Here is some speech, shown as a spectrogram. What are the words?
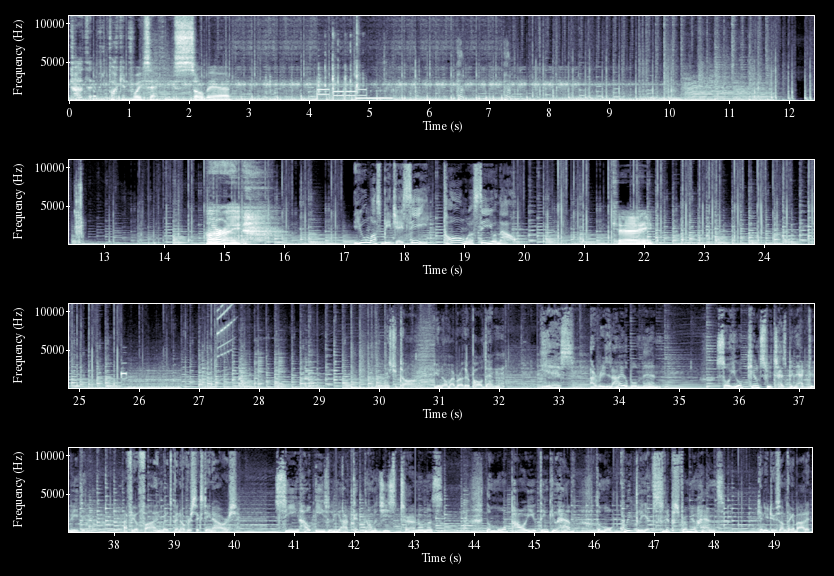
God, that fucking voice acting is so bad. All right. You must be JC. Tong will see you now. Okay. Mr. Tong, you know my brother Paul Denton. Yes, a reliable man. So your kill switch has been activated. I feel fine, but it's been over 16 hours. See how easily our technologies turn on us? The more power you think you have, the more quickly it slips from your hands. Can you do something about it?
